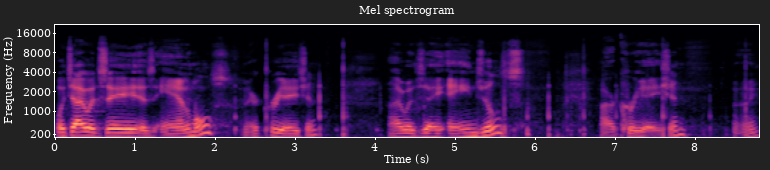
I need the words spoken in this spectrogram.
which I would say is animals, their creation. I would say angels, our creation. Right?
